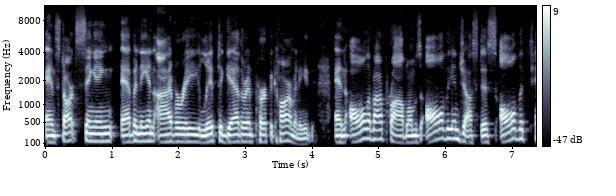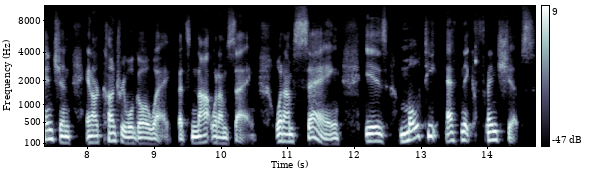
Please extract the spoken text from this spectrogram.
and start singing Ebony and Ivory live together in perfect harmony. And all of our problems, all the injustice, all the tension in our country will go away. That's not what I'm saying. What I'm saying is multi ethnic friendships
